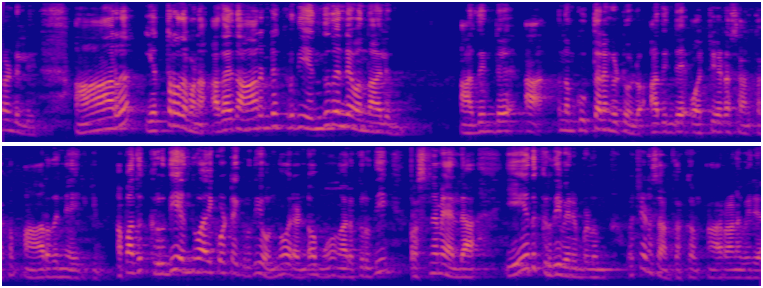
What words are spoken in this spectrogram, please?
കണ്ടില്ലേ? ആറ് എത്ര തവണ? അതായത് ആറിന്റെ കൃതി എന്തു തന്നെ വന്നാലും അതിന്റെ നമുക്ക് ഉത്തരം കിട്ടുമല്ലോ. അതിന്റെ ഒറ്റയുടെ സ്ഥാനത്തക്കം ആറ് തന്നെ ആയിരിക്കും. അപ്പോൾ അത് കൃതി എന്തോ ആയിക്കോട്ടെ. കൃതി ഒന്നോ രണ്ടോ മൂന്നോ നാലോ. കൃതി പ്രശ്നമേ അല്ല. ഏത് കൃതി വരുമ്പോഴും ഒറ്റയുടെ സ്ഥാനത്തക്കം ആറാണ് വരിക.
